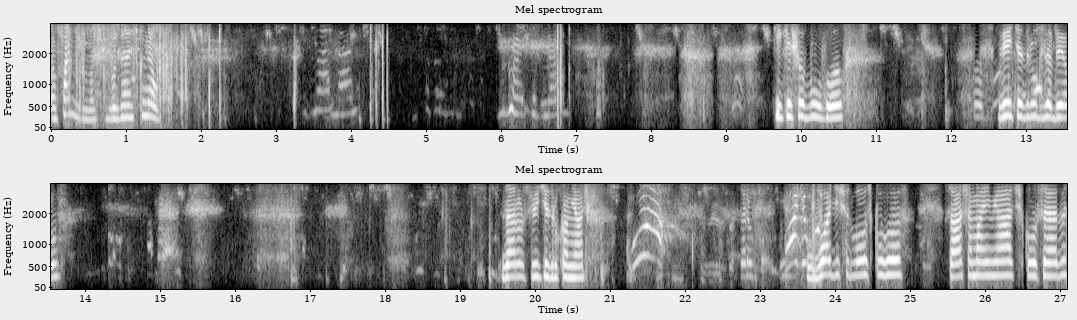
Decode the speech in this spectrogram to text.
А файно знімаєш, бо зараз книгу. Тільки що був гол. Вітя друг забив. Зараз Вітя друга м'яч. В воді Шедловського. Саша має м'яч коло себе.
